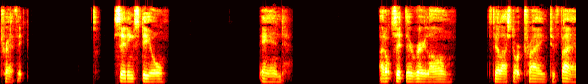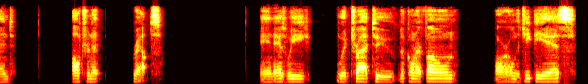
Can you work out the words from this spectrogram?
traffic, sitting still and I don't sit there very long till I start trying to find alternate routes. And as we would try to look on our phone or on the GPS,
